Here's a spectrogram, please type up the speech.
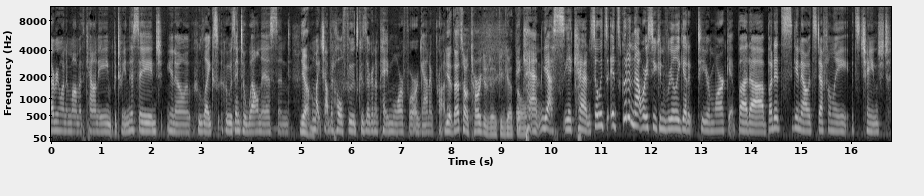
everyone in Monmouth County between this age, you know, who likes who is into wellness and Yeah. who might shop at Whole Foods because they're going to pay more for organic products. Yeah, that's how targeted it can get though. It can, yes, it can. So it's it's good in that way, so you can really get it to your market. But uh, but it's you know it's definitely it's changed,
